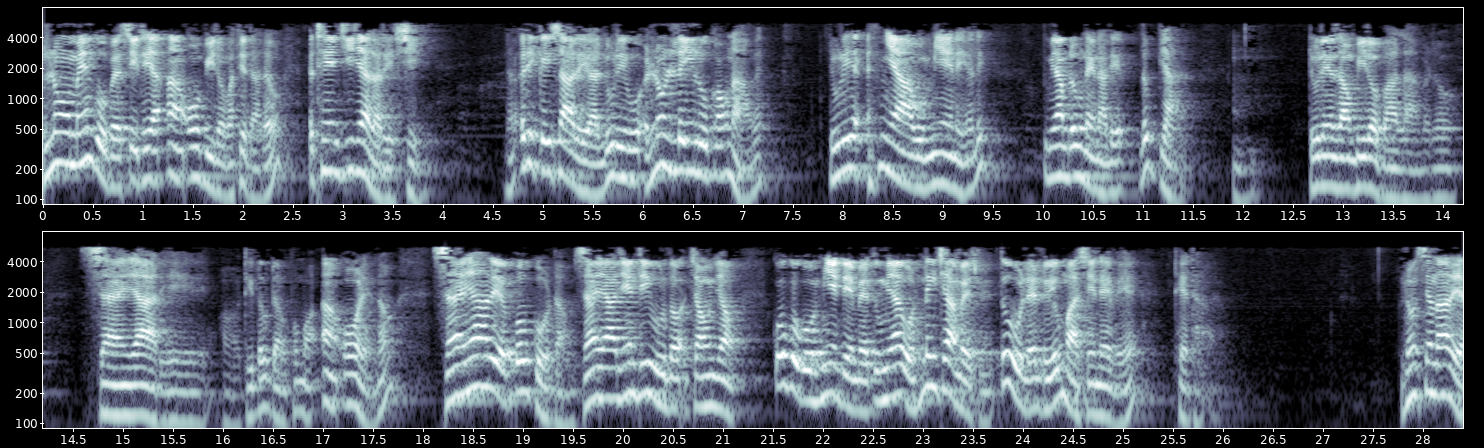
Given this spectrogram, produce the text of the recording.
အလွန်မင်းကိုပဲစိတ်ထဲကအံ့ဩပြီးတော့မဖြစ်တာတော့အထင်ကြီးကြတာတွေရှိနော်အဲ့ဒီကိစ္စတွေကလူတွေကိုအလွန်လိန်လို့ကောင်းတာပဲလူတွေရဲ့အညာကိုမြင်နေရလေ သူများမလုံနိုင်တာလေလုပ်ပြတာဒူရင်ဆောင်ပြီးတော့ပါလာမတော့ဇံရတယ်တဲ့ဟောဒီသုတ်တံဘုံမှာအံ့ဩတယ်နော်ဇံရတဲ့ပုဂ္ဂိုလ်တောင်ဇံရခြင်းတည်းဟူသောအကြောင်းကြောင့်ကိုကိုကိုမြင့်တင်မဲ့သူများကိုနှိမ့်ချမဲ့ဆိုရင်သူ့ကိုလည်းလူယုံမှရှင်းနေပဲထည့်ထားလွန်စဉ်းစားရ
